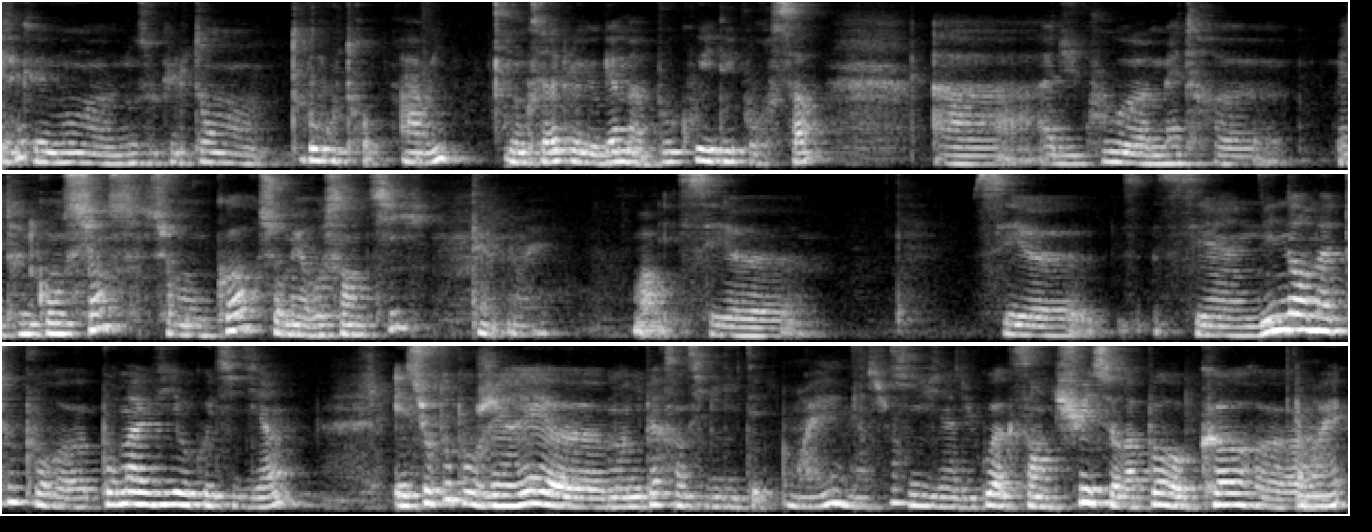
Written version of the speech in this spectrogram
et que nous nous occultons beaucoup trop. Ah oui. Donc c'est vrai que le yoga m'a beaucoup aidé pour ça, à, à du coup mettre mettre une conscience sur mon corps, sur mes ressentis. C'est euh, euh, un énorme atout pour, euh, pour ma vie au quotidien et surtout pour gérer mon hypersensibilité. Ouais, bien sûr. Qui vient du coup accentuer ce rapport au corps. Ouais.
